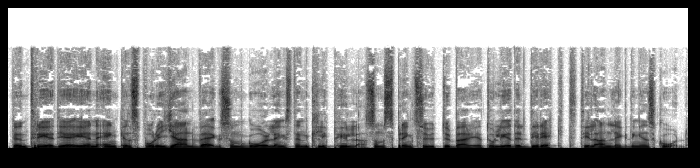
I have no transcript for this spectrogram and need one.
Den tredje är en enkelspårig järnväg som går längs den klipphylla som sprängts ut ur berget och leder direkt till anläggningens gård.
